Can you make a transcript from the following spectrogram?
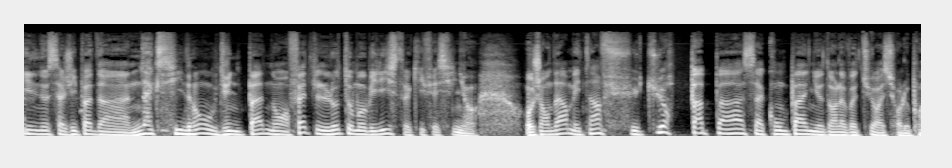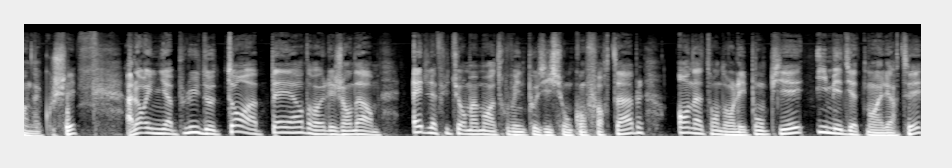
Il ne s'agit pas d'un accident ou d'une panne, non. En fait, l'automobiliste qui fait signe aux gendarmes est un futur papa. Sa compagne dans la voiture est sur le point d'accoucher. Alors, il n'y a plus de temps à perdre. Les gendarmes aide la future maman à trouver une position confortable. En attendant les pompiers, immédiatement alertés.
